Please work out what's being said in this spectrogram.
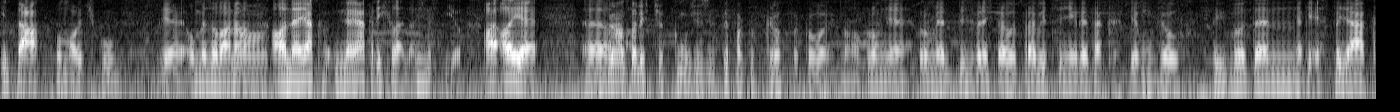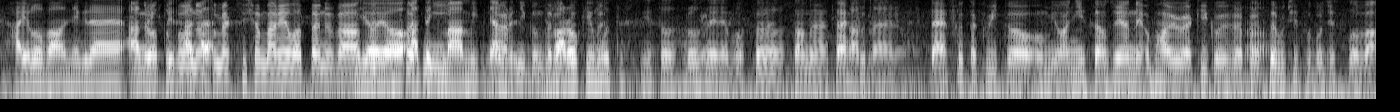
i ta pomaličku je omezovaná, no. ale ne jak, ne jak rychle naštěstí, jo. Ale, ale je. Eh, Znamená, tady v Česku můžeš říct de facto skoro cokoliv. No, kromě, kromě když zvedneš pravici někde, tak tě můžou Teď byl ten nějaký espeďák hajloval někde. A no, teď, to bylo a, na tom, jak přišla Marie Lepenová, jo, jo, a teď má mít nějak dva roky mu něco hrozej, nebo to se nestane. To je, furt, ne, no. to je furt takový to omílaní, samozřejmě neobhajují jakýkoliv represe no. vůči svobodě slova,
